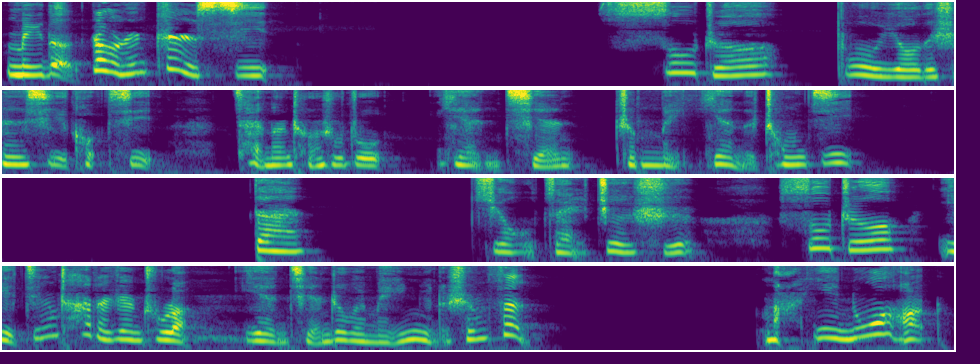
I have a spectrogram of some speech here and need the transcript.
美得让人窒息。苏哲。不由得深吸一口气，才能承受住眼前这美艳的冲击。但就在这时，苏哲也惊诧的认出了眼前这位美女的身份——马伊努尔，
